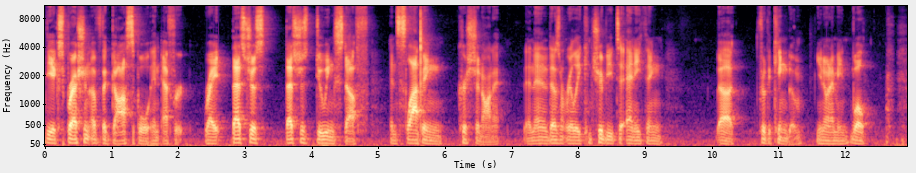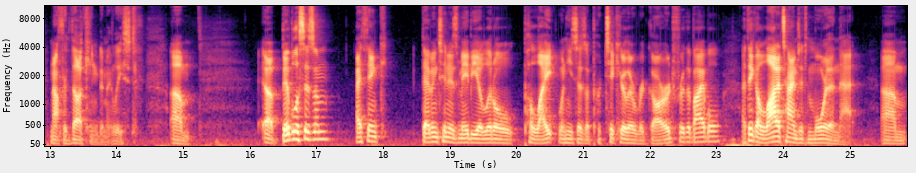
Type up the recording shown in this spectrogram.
the expression of the gospel in effort, right? That's just that's just doing stuff and slapping Christian on it, and then it doesn't really contribute to anything uh, for the kingdom. You know what I mean? Well, not for the kingdom at least. Um, uh, biblicism, I think Bebbington is maybe a little polite when he says a particular regard for the Bible. I think a lot of times it's more than that. Um,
